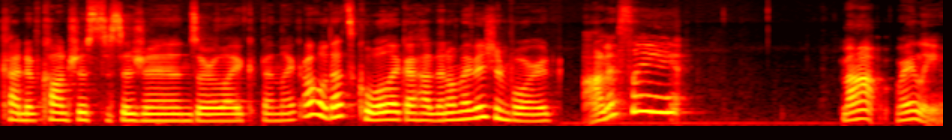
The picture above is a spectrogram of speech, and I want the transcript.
kind of conscious decisions or like been like, "Oh, that's cool. Like I had that on my vision board." Honestly, not really,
